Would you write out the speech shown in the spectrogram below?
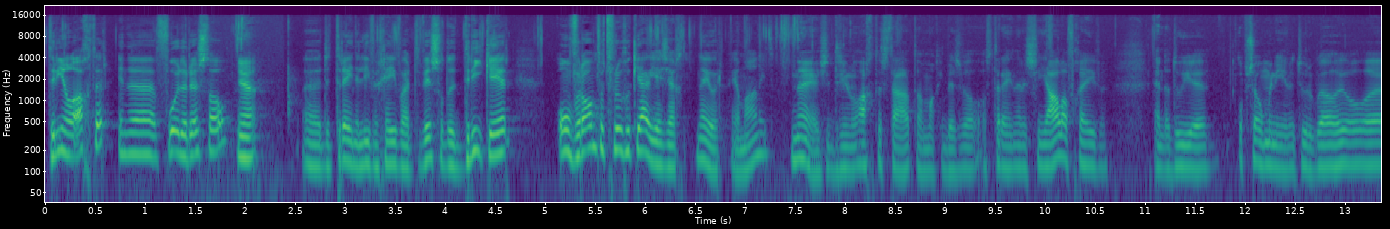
3-0 achter in de, voor de rust al. Ja. Eh, de trainer Lieve Gevaert wisselde drie keer. Onverantwoord vroeg ik jou. Jij zegt, nee hoor, helemaal niet. Nee, als je 3-0 achter staat, dan mag je best wel als trainer een signaal afgeven. En dat doe je op zo'n manier natuurlijk wel heel eh,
